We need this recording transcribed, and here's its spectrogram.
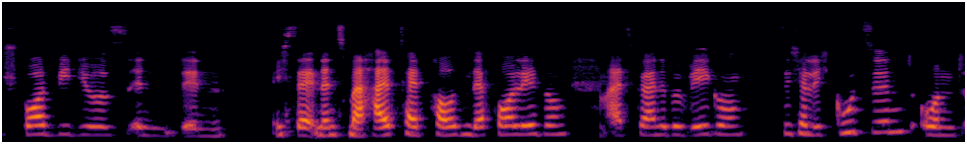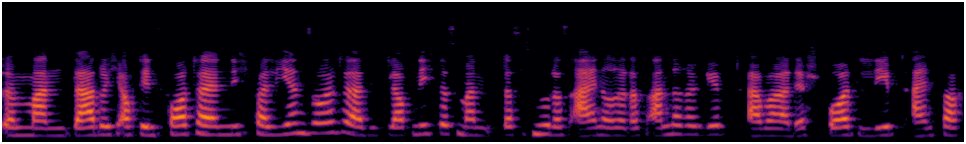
Sportvideos in den, ich nenne es mal Halbzeitpausen der Vorlesung, als kleine Bewegung sicherlich gut sind und äh, man dadurch auch den Vorteil nicht verlieren sollte. Also ich glaube nicht, dass man, dass es nur das eine oder das andere gibt, aber der Sport lebt einfach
